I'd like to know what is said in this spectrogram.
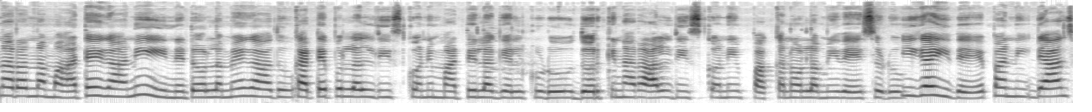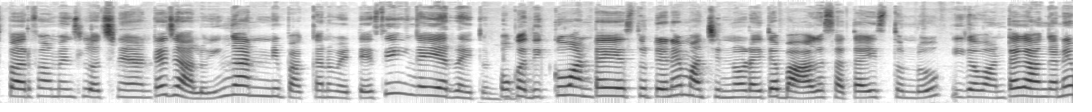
చేస్తున్నారన్న మాటే గాని నెటోళ్ళమే కాదు. కట్టె పుల్లలు తీసుకొని మట్టిలో గెలుకుడు దొరికిన రాళ్ళు తీసుకొని పక్కనోళ్ళ మీద వేసుడు. ఇక ఇదే పని. డాన్స్ పర్ఫార్మెన్స్లు వచ్చినాయంటే చాలు. ఇంకా అన్ని పక్కన పెట్టేసి ఇంకా ఎర్రైతుండు ఒక దిక్కు వంట చేస్తుంటేనే మా చిన్నోడైతే బాగా సతాయిస్తుండు. ఇక వంట కాగానే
